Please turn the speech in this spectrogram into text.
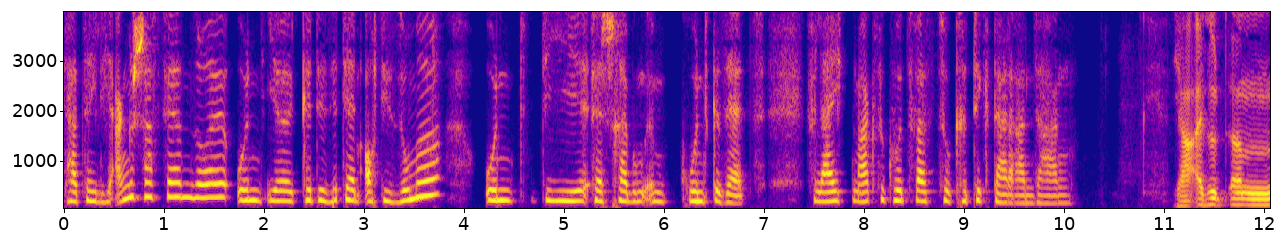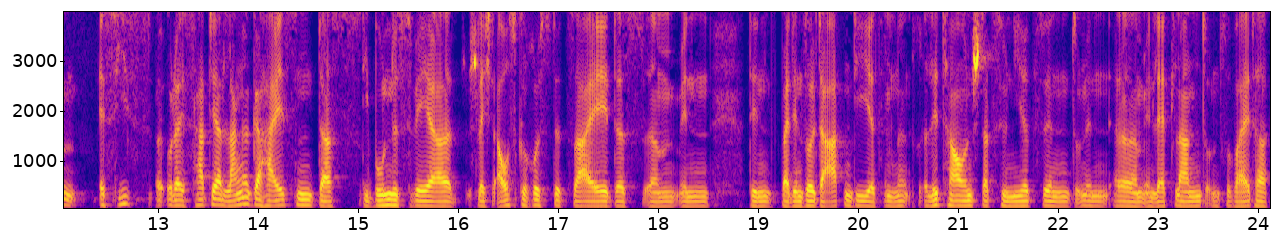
tatsächlich angeschafft werden soll? Und ihr kritisiert ja auch die Summe und die Festschreibung im Grundgesetz. Vielleicht magst du kurz was zur Kritik daran sagen. Ja, also ähm, es hieß oder es hat ja lange geheißen, dass die Bundeswehr schlecht ausgerüstet sei, dass ähm, in den, bei den Soldaten, die jetzt in Litauen stationiert sind und in, ähm, in Lettland und so weiter,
